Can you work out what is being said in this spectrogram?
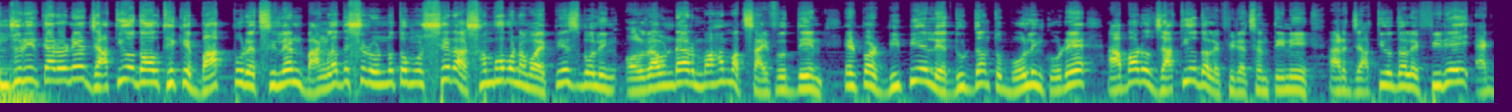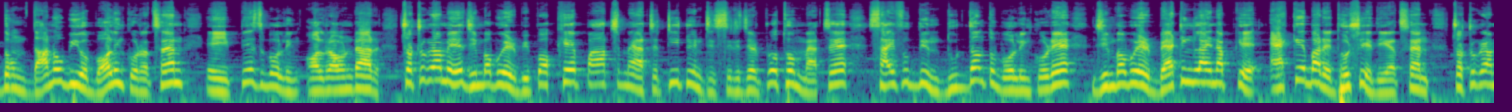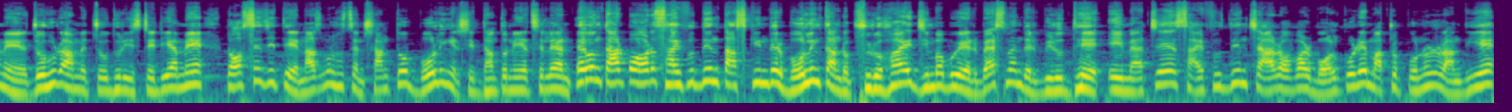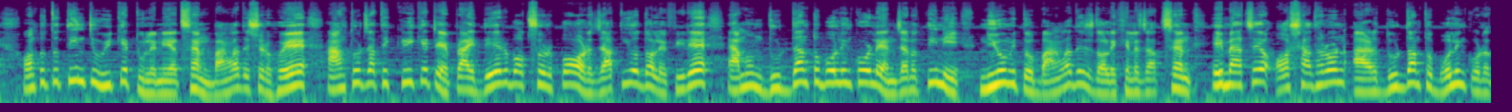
ইঞ্জুরির কারণে জাতীয় দল থেকে বাদ পড়েছিলেন বাংলাদেশের অন্যতম সেরা সম্ভাবনাময় pace bowling allrounder Mohammad Saifuddin. এরপর বিপিএল দুর্দান্ত বোলিং করে আবারও জাতীয় দলে ফিরেছেন তিনি। আর জাতীয় দলে ফিরেই একদম দানবীয় বোলিং করেছেন এই পেস বোলিং অলরাউন্ডার। চট্টগ্রামে জিম্বাবুয়ের বিপক্ষে পাঁচ ম্যাচ টি টোয়েন্টি সিরিজের প্রথম ম্যাচে সাইফুদ্দিন দুর্দান্ত বোলিং করে জিম্বাবুয়ের ব্যাটিং লাইন আপকে একেবারে ধসিয়ে দিয়েছেন। চট্টগ্রামে জহুর আহমেদ চৌধুরী স্টেডিয়ামে টসে জিতে নাজমুল হোসেন শান্ত বোলিংয়ের সিদ্ধান্ত নিয়েছিলেন এবং তারপর সাইফুদ্দিন তাসকিনদের বোলিং তাণ্ডব শুরু হয় জিম্বাবুয়ের ব্যাটসম্যানদের বিরুদ্ধে। এই ম্যাচে সাইফুদ্দিন চার ওভার বল করে মাত্র পনেরো রান দিয়ে অন্তত তিনটি উইকেট তুলে নিয়েছেন। বাংলাদেশের হয়ে আন্তর্জাতিক ক্রিকেটে প্রায় দেড় বছর পর জাতীয় দলে ফিরে এমন দুর্দান্ত বোলিং করলেন যেন তিনি নিয়মিত বাংলাদেশ দলে খেলে যাচ্ছেন। এই ম্যাচে অসাধারণ আর দুর্দান্ত বোলিং করেছেন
